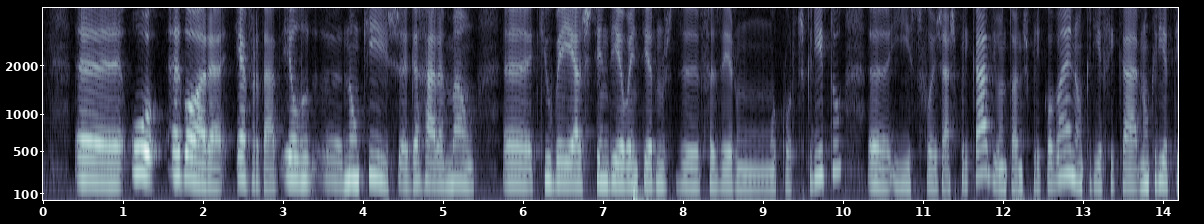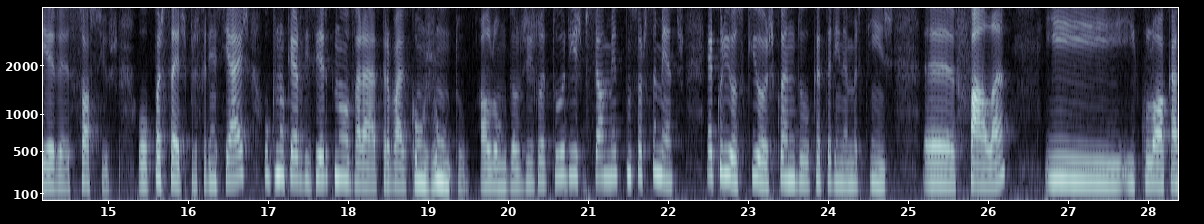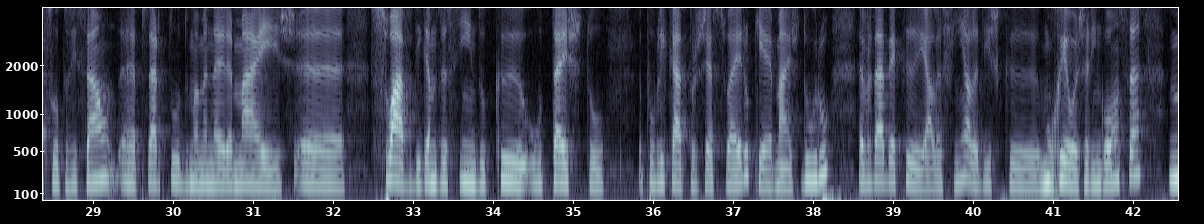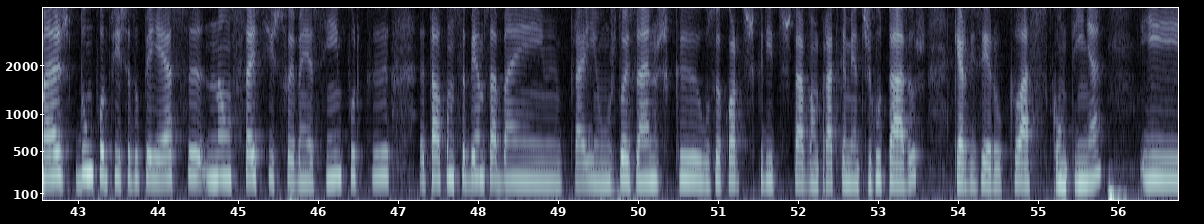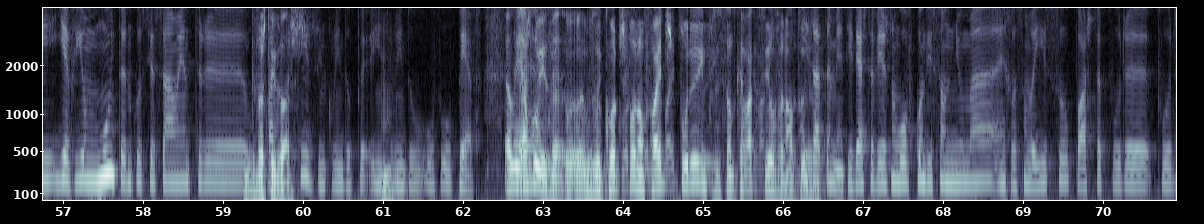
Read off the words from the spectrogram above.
Ou agora é verdade, ele não quis agarrar a mão que o BL estendeu em termos de fazer um acordo escrito, e isso foi já explicado, e o António explicou bem, não queria ficar, não queria ter sócios ou parceiros preferenciais, o que não quer dizer que não haverá trabalho conjunto ao longo da legislatura e especialmente nos orçamentos. É curioso que hoje, quando Catarina Martins fala, e, e, coloca a sua posição, eh, apesar de tudo, de uma maneira mais uh, suave, digamos assim, do que o texto publicado por José Soeiro, que é mais duro. A verdade é que ela, enfim, ela diz que morreu a geringonça, mas de um ponto de vista do PS, não sei se isto foi bem assim, porque, tal como sabemos, há bem para aí uns dois anos que os acordos escritos estavam praticamente esgotados, quer dizer, o que lá se continha e, e, havia muita negociação entre de os partidos, incluindo, incluindo hum. o, o, PEV. Aliás, uh, Luísa, os acordos foram feitos por imposição de Cavaco Silva na altura. Exatamente, e desta vez não houve condição nenhuma em relação a isso posta por, por,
